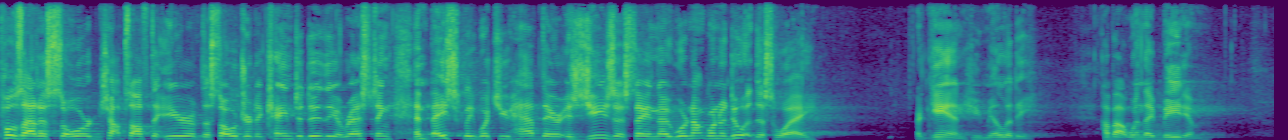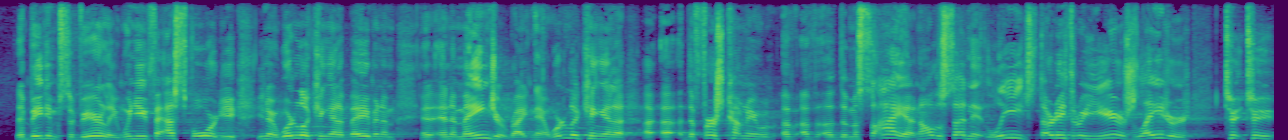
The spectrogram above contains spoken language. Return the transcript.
pulls out his sword and chops off the ear of the soldier that came to do the arresting. And basically, what you have there is Jesus saying, No, we're not going to do it this way. Again, humility. How about when they beat him? They beat him severely. When you fast forward, you, you know, we're looking at a babe in a, in a manger right now. We're looking at a, a, a the first coming of, of, of, the Messiah, and all of a sudden it leads 33 years later to, to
